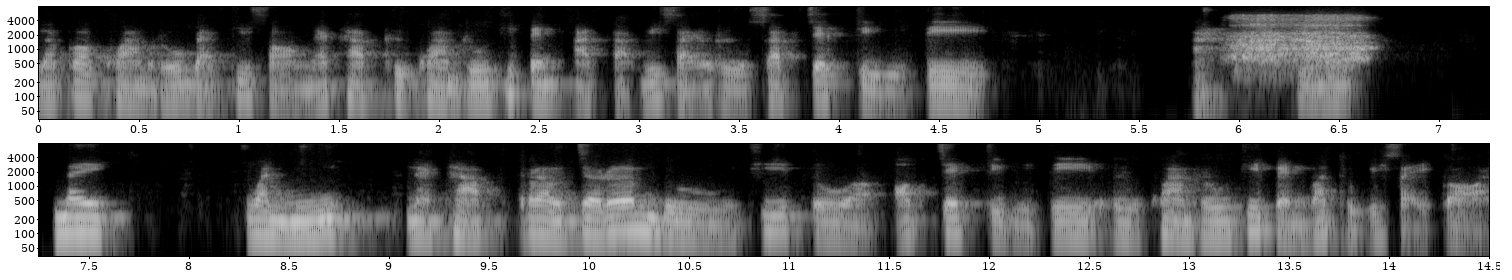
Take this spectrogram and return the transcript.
แล้วก็ความรู้แบบที่สองนะครับ คือความรู้ที่เป็นอัตตวิสัยหรือ subjectivity ใน วันนี้นะครับ เราจะเริ่มดูที่ตัว objectivity หรือความรู้ที่เป็นวัตถุวิสัยก่อน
